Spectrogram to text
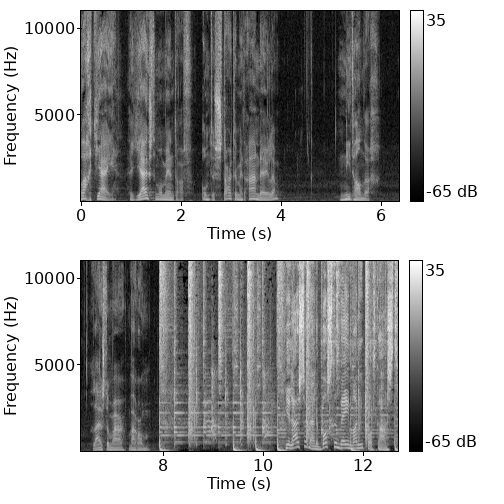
Wacht jij het juiste moment af om te starten met aandelen? Niet handig. Luister maar waarom. Je luistert naar de Boston Bay Money Podcast.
